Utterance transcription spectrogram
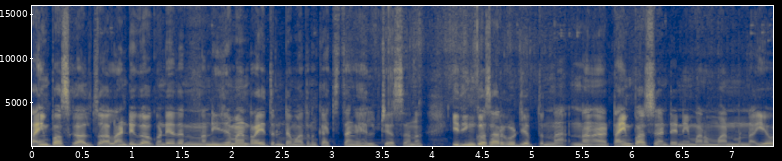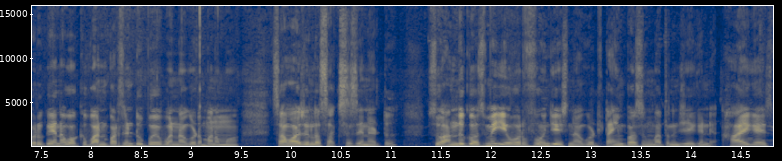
టైంపాస్ కాల్స్ అలాంటివి కాకుండా ఏదైనా నిజమైన రైతు ఉంటే మాత్రం ఖచ్చితంగా హెల్ప్ చేస్తాను. ఇది ఇంకోసారి కూడా చెప్తున్నా నా టైంపాస్ అంటే నీ మనం మనం ఎవరికైనా ఒక వన్ పర్సెంట్ ఉపయోగపడినా కూడా మనము సమాజంలో సక్సెస్ అయినట్టు. సో అందుకోసమే ఎవరు ఫోన్ చేసినా కూడా టైంపాస్ మాత్రం చేయకండి. Hi guys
